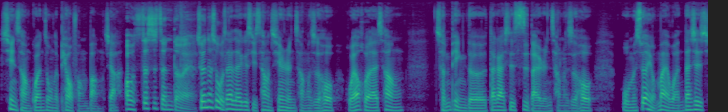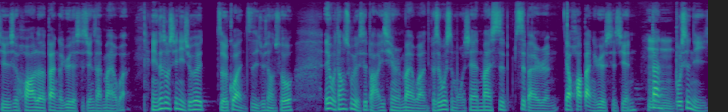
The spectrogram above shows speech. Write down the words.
现场观众的票房绑架。哦，这是真的哎，所以那时候我在 Legacy 唱千人场的时候，我要回来唱成品的大概是四百人场的时候，我们虽然有卖完，但是其实是花了半个月的时间才卖完。你那时候心里就会责怪你自己，就想说：，诶，我当初也是把一千人卖完，可是为什么我现在卖四四百人要花半个月时间？但不是你，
